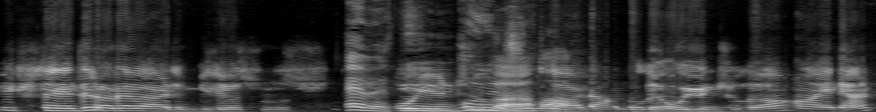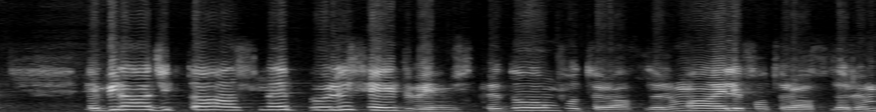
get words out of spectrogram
3 senedir ara verdim biliyorsunuz. Evet. Oyunculuğa. Oyunculardan dolayı oyunculuğa aynen. E, birazcık daha aslında hep böyle şeydi benim işte doğum fotoğraflarım, aile fotoğraflarım,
